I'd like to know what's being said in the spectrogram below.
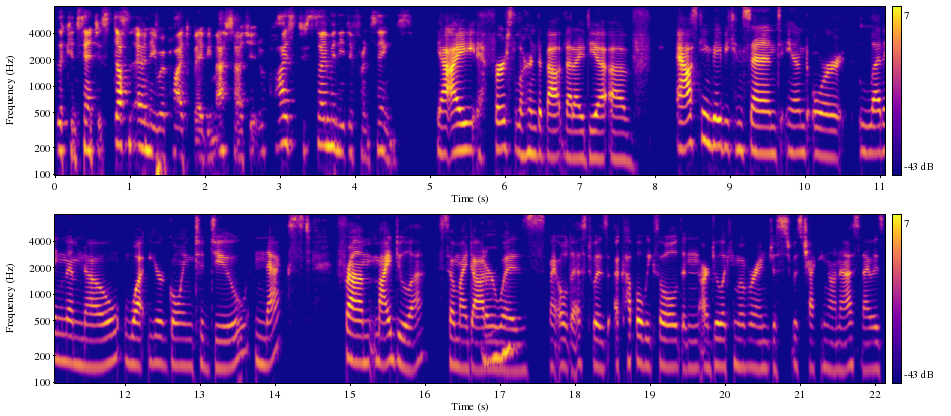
the consent. It doesn't only apply to baby massage, it applies to so many different things. Yeah, I first learned about that idea of asking baby consent and or letting them know what you're going to do next from my doula so my daughter mm-hmm. was my oldest was a couple weeks old and our doula came over and just was checking on us and i was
